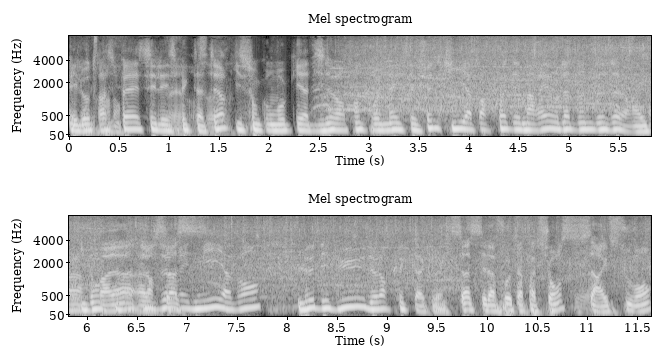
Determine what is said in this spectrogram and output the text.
Et l'autre aspect, c'est les ouais, spectateurs qui sont convoqués à 19h30 pour une night session qui a parfois démarré au-delà de 22h. Et qui donc voilà. Alors ça, et demie avant le début de leur spectacle. Ça, c'est la faute à pas de chance. Ça arrive souvent.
